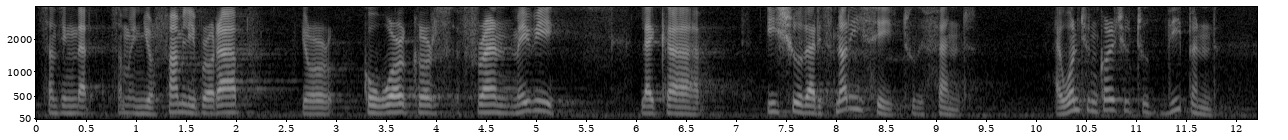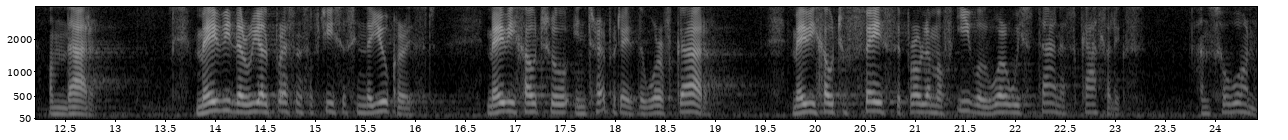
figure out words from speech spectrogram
something that someone in your family brought up, your co-workers, a friend, maybe like a issue that is not easy to defend. I want to encourage you to deepen on that. Maybe the real presence of Jesus in the Eucharist. Maybe how to interpret the Word of God. Maybe how to face the problem of evil, where we stand as Catholics, and so on.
